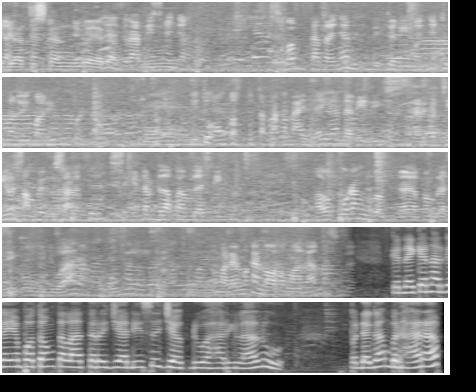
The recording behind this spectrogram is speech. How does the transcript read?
Digratiskan juga ya Iya, Kang? gratis aja. Sebab katanya diterimanya cuma 5000 per kilo. Itu ongkos peternakan aja ya dari dari kecil sampai besar itu sekitar 18.000. Kalau kurang 18.000 jual, rugi. Kemarin mah kan normal mas. Kenaikan harga ayam potong telah terjadi sejak dua hari lalu. Pedagang berharap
